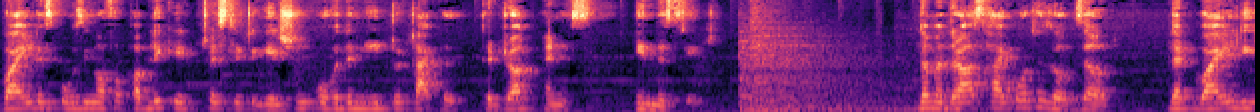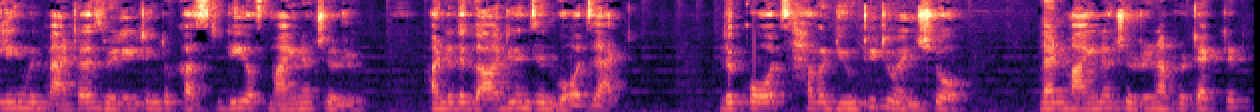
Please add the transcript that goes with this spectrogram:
while disposing of a public interest litigation over the need to tackle the drug menace in the state. The Madras High Court has observed that while dealing with matters relating to custody of minor children under the Guardians and Wards Act, the courts have a duty to ensure that minor children are protected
